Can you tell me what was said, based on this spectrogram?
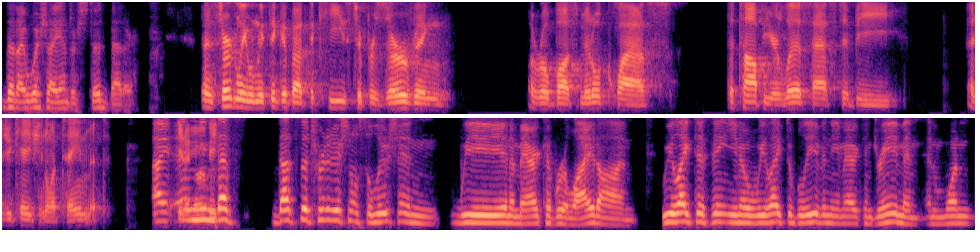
that i wish i understood better. And certainly when we think about the keys to preserving a robust middle class the top of your list has to be educational attainment. I, I mean that's that's the traditional solution we in america have relied on. We like to think you know we like to believe in the american dream and and one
